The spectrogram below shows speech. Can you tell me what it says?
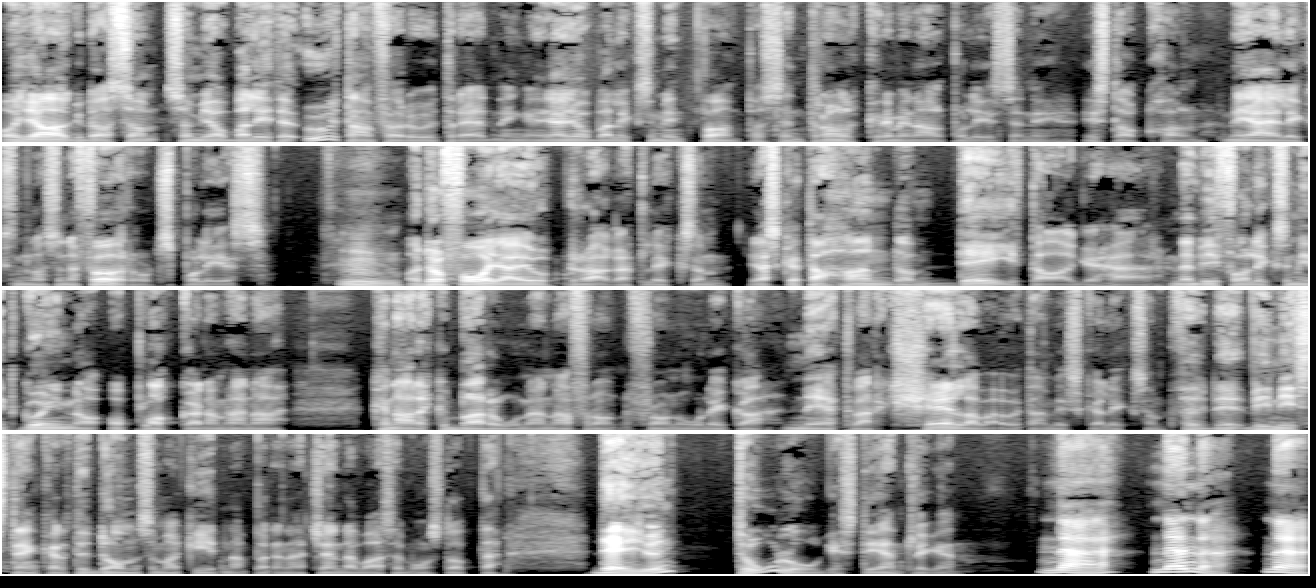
Och jag då som, som jobbar lite utanför utredningen, jag jobbar liksom inte på, på centralkriminalpolisen i, i Stockholm, men jag är liksom någon sån här förortspolis. Mm. Och då får jag i uppdrag att liksom, jag ska ta hand om dig Tage här, men vi får liksom inte gå in och, och plocka de här knarkbaronerna från, från olika nätverk själva, utan vi ska liksom, för det, vi misstänker att det är de som har kidnappat den här kända Vasabons dotter. Det är ju inte ologiskt egentligen. Nej, nej, nej, nej.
